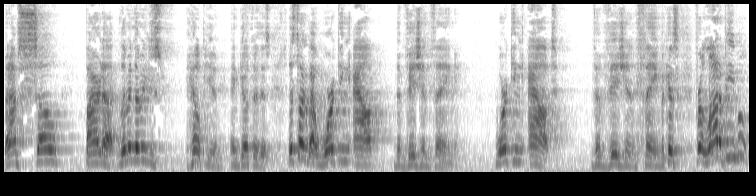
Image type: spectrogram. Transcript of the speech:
But I'm so fired up. Let me, let me just help you and go through this. Let's talk about working out the vision thing. Working out the vision thing. Because for a lot of people,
